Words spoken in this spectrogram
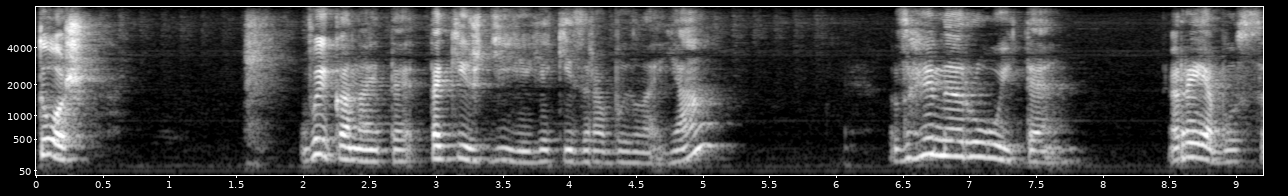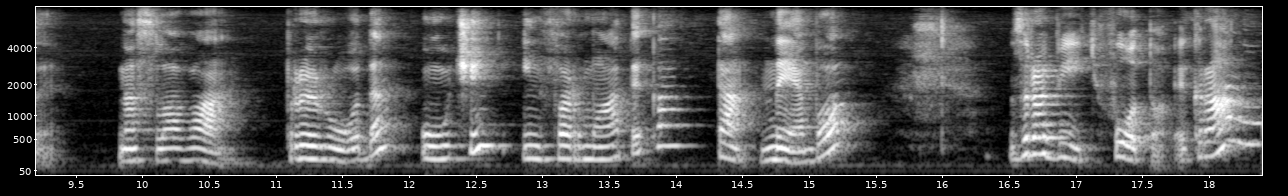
Тож, виконайте такі ж дії, які зробила я. Згенеруйте ребуси на слова природа, учень, інформатика та небо. Зробіть фото екрану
